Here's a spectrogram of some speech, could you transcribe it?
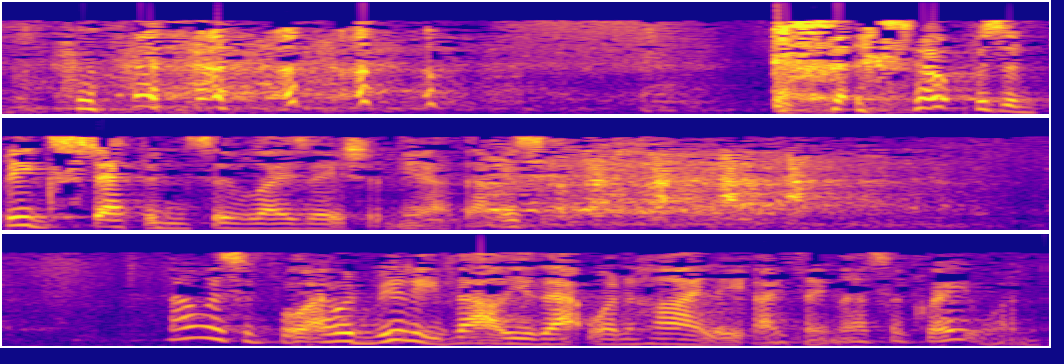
Soap was a big step in civilization. Yeah, that was. That was a, I would really value that one highly. I think that's a great one.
